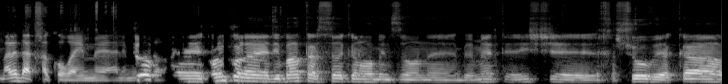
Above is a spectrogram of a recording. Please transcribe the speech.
מה לדעתך קורה עם אה, הלמידה? טוב, אה, קודם כל אה, דיברת על סרקן רובינזון, באמת איש חשוב ויקר,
